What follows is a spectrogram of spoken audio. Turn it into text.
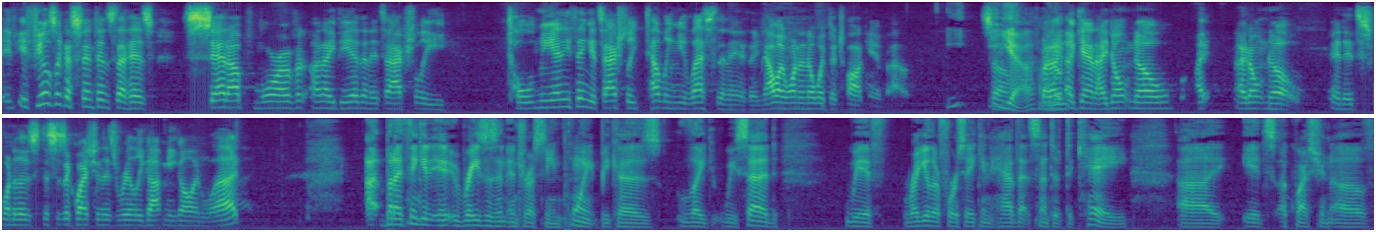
It, it feels like a sentence that has set up more of an idea than it's actually told me anything. It's actually telling me less than anything. Now I want to know what they're talking about. So, yeah, but I don't- again, I don't know. I I don't know, and it's one of those. This is a question that's really got me going. What? I- but I think it, it raises an interesting point because, like we said, with regular Forsaken have that scent of decay, uh, it's a question of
